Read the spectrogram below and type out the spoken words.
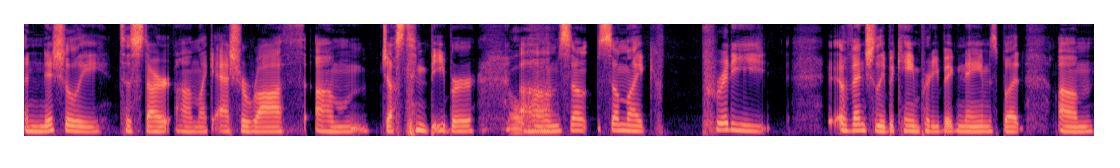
initially to start um, like Asher Roth, um, Justin Bieber, Oh, wow. um, some some like pretty eventually became pretty big names, but um,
